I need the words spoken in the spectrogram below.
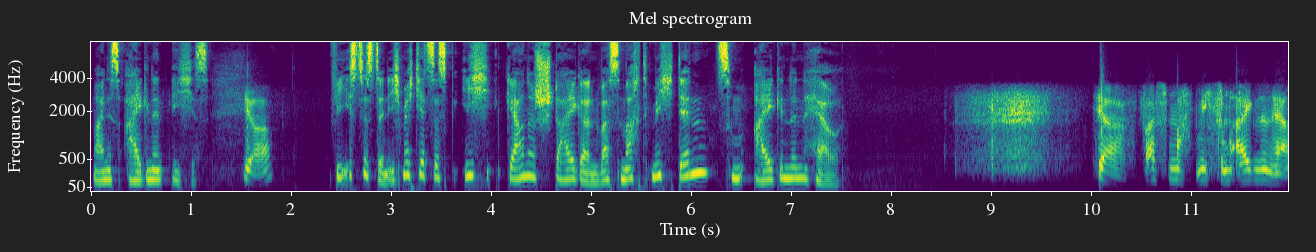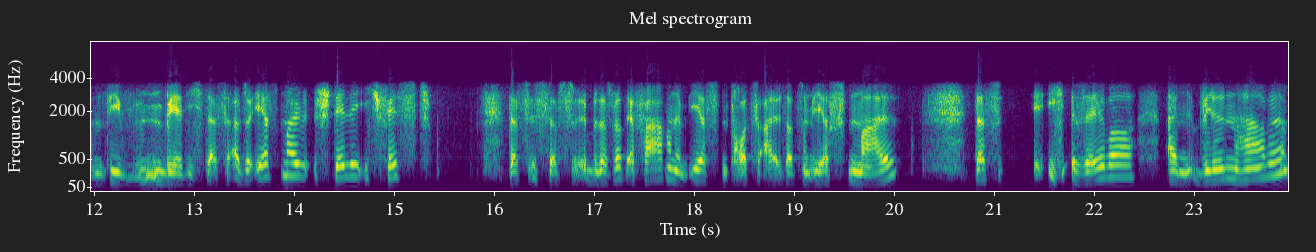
meines eigenen Iches. Ja. Wie ist es denn? Ich möchte jetzt das Ich gerne steigern. Was macht mich denn zum eigenen Herr? Was macht mich zum eigenen Herrn? Wie werde ich das? Also erstmal stelle ich fest, das ist das, das wird erfahren im ersten Trotzalter zum ersten Mal, dass ich selber einen Willen habe,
